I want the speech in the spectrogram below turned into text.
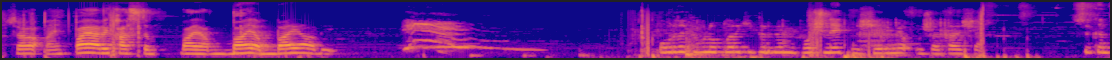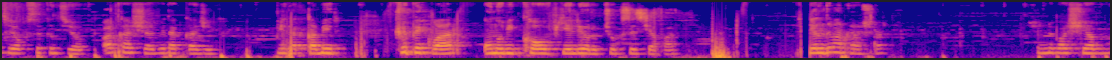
Kusura bakmayın. Bayağı bir kastım. Bayağı bayağı bayağı bir. Oradaki blokları ki kırdığım boşuna etmiş. Yerim yokmuş arkadaşlar. Sıkıntı yok sıkıntı yok. Arkadaşlar bir dakikacık. Bir dakika bir köpek var. Onu bir kovup geliyorum. Çok ses yapar. Geldim arkadaşlar. Şimdi başlayalım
